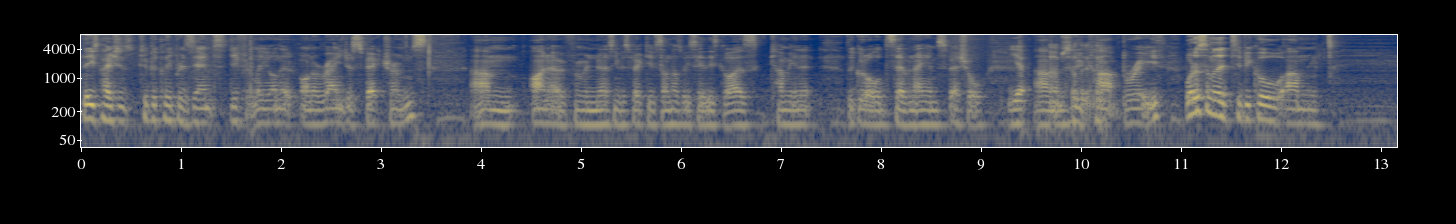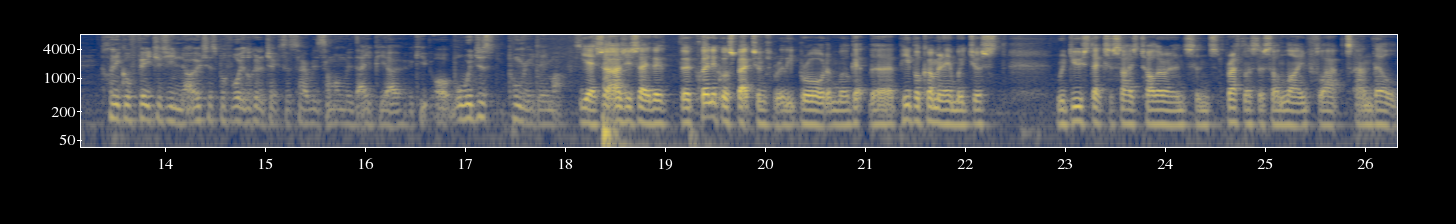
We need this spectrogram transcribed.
These patients typically present differently on on a range of spectrums. Um, I know from a nursing perspective, sometimes we see these guys come in at the good old 7 a.m. special Yep, um, who can't breathe. What are some of the typical um, clinical features you notice before you look at a chest X-ray with someone with APO, acute, or with just pulmonary edema? Yeah, so as you say, the, the clinical spectrum's really broad, and we'll get the people coming in with just reduced exercise tolerance and breathlessness on lying flat, and they'll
